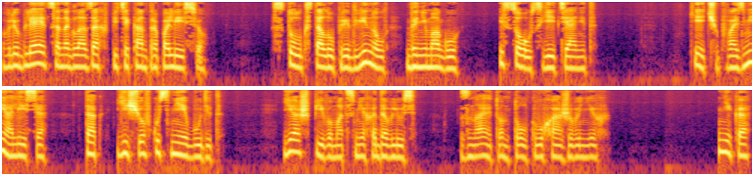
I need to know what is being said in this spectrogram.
Влюбляется на глазах в пятикантропа Лесю. Стул к столу придвинул, да не могу, и соус ей тянет. Кетчуп возьми, Олеся, так еще вкуснее будет. Я аж пивом от смеха давлюсь. Знает он толк в ухаживаниях. Ника,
